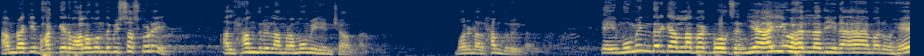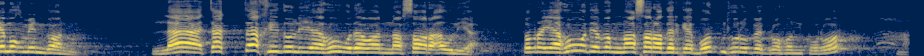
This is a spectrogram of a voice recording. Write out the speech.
আমরা কি ভাগ্যের ভালো মন্দ বিশ্বাস করি? আলহামদুলিল্লাহ, আমরা মুমিন ইনশাআল্লাহ। বলেন, আলহামদুলিল্লাহ। এই মুমিনদেরকে আল্লাহ পাক বলছেন, ইয়া আইয়ুহাল্লাযীনা আমানু, হে মুমিনগণ, লা তাত্তাখিদুল ইয়াহুদা ওয়ান নাসারা আউলিয়া। তোমরা ইয়াহুদ এবং নাসারাদেরকে বন্ধুরূপে গ্রহণ করো না।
